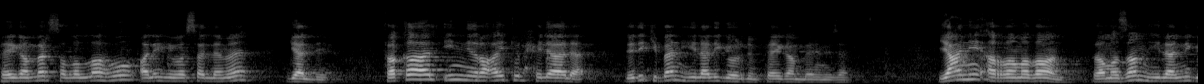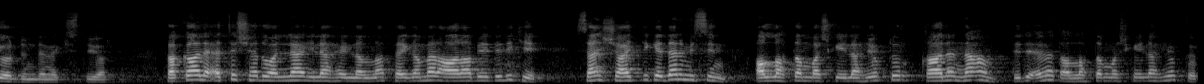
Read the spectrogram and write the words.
Peygamber sallallahu aleyhi ve selleme geldi. Fekal inni ra'aytul hilale. Dedi ki ben hilali gördüm peygamberimize. Yani Ramazan. Ramazan hilalini gördüm demek istiyor. Fekale eteşhedü en la ilahe illallah. Peygamber Arabi'ye dedi ki sen şahitlik eder misin Allah'tan başka ilah yoktur? Kale naam. Dedi evet Allah'tan başka ilah yoktur.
